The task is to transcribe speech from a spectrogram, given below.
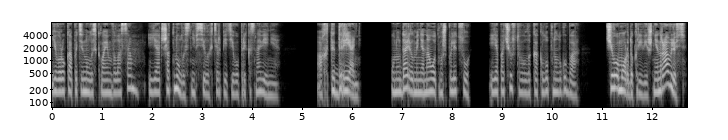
Его рука потянулась к моим волосам, и я отшатнулась, не в силах терпеть его прикосновение. «Ах ты дрянь!» Он ударил меня наотмашь по лицу, и я почувствовала, как лопнула губа. «Чего морду кривишь? Не нравлюсь?»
